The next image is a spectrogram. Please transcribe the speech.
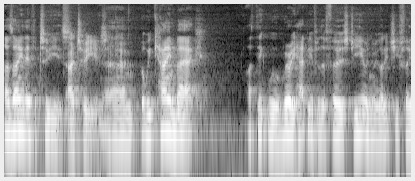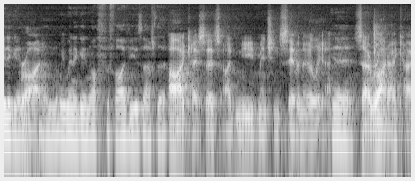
I was only there for two years. Oh, two years. Okay. Um, but we came back. I think we were very happy for the first year, and then we got itchy feet again. Right. And we went again off for five years after that. oh, okay. So that's, I knew you'd mentioned seven earlier. Yeah. So right. Okay.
